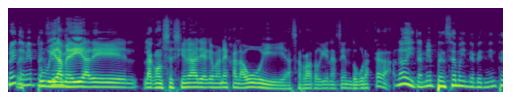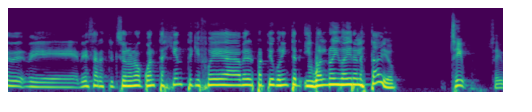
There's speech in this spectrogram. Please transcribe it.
No, y también estúpida medida de la concesionaria que maneja la U y hace rato viene haciendo puras cagadas. No, y también pensemos, independiente de, de- de esa restricción o no, cuánta gente que fue a ver el partido con Inter igual no iba a ir al estadio. Sí, sí.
